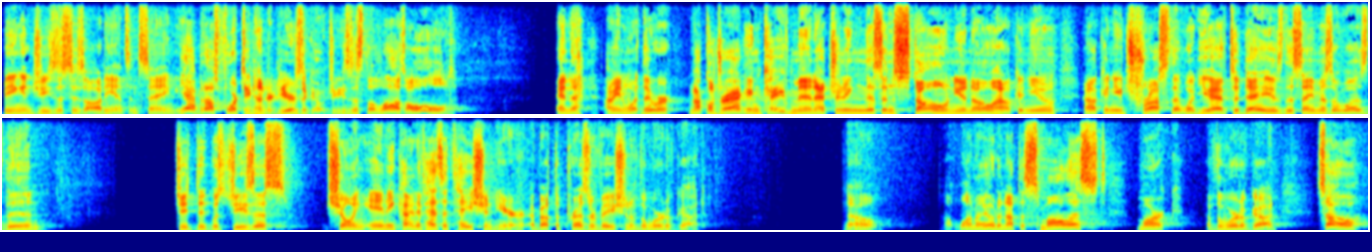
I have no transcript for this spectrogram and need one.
being in Jesus' audience and saying, Yeah, but that was 1,400 years ago, Jesus. The law's old. And uh, I mean, what they were knuckle dragging cavemen, etching this in stone. You know, how can you how can you trust that what you have today is the same as it was then? Was Jesus showing any kind of hesitation here about the preservation of the Word of God? No, not one iota, not the smallest mark of the Word of God. So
